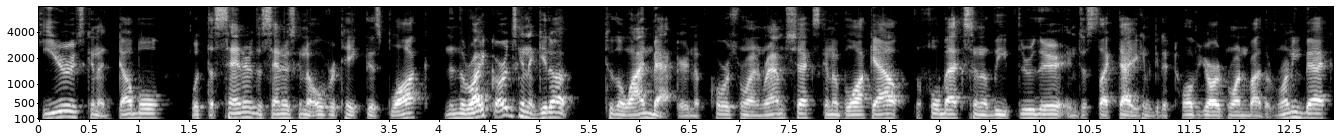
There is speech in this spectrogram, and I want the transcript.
here is going to double with the center. The center is going to overtake this block. And then the right guard is going to get up to the linebacker. And of course, Ryan Ramczyk's going to block out. The fullback's going to leap through there. And just like that, you're going to get a 12 yard run by the running back.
